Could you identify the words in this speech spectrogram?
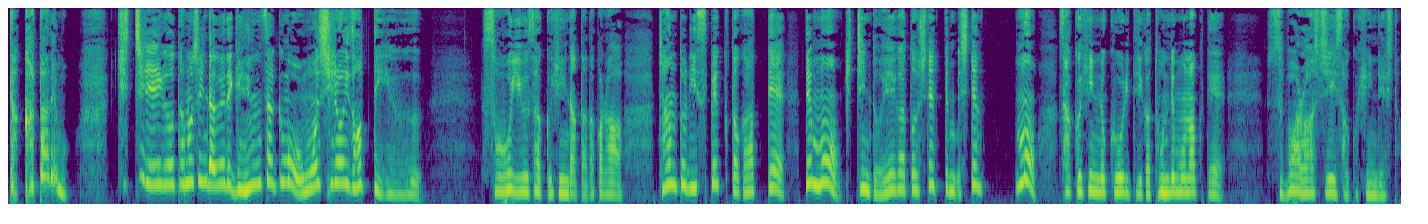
た方でも、きっちり映画を楽しんだ上で原作も面白いぞっていう、そういう作品だった。だから、ちゃんとリスペクトがあって、でも、きちんと映画としてって、しても、作品のクオリティがとんでもなくて、素晴らしい作品でした。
